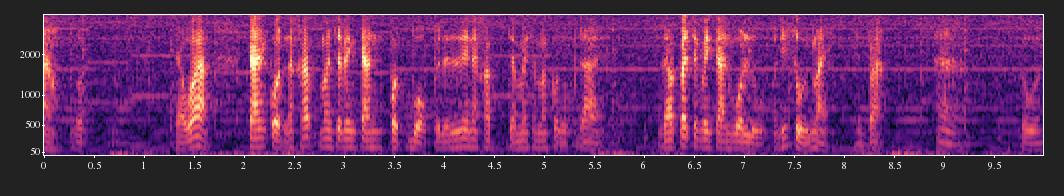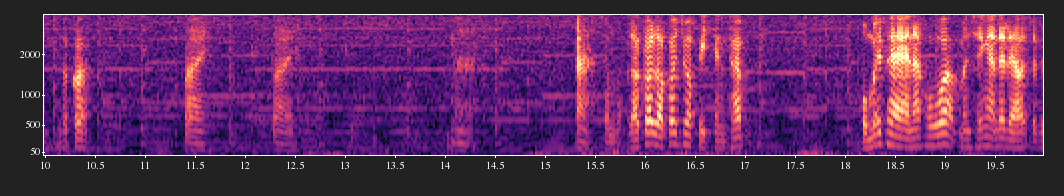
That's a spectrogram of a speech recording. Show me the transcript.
อ้าวลด แต่ว่าการกดนะครับ มันจะเป็นการกดบวกไปเรื่อยๆนะครับ จะไม่สามารถกดลบได้ แล้วก็จะเป็นการวนลูปที่ศูนย์ใหม่ เห็นปะอ่าศูนย์แล้วก็ไป ไปอ่าอะสำหรับแล้วก็เราก็จะมาปิดกันครับ ผมไม่แพ้นะ เพราะว่ามันใช้งานได้แล้วจะไป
